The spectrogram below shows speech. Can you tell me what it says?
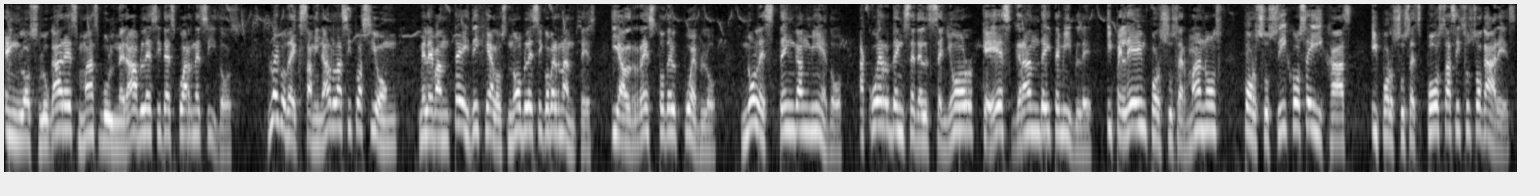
en los lugares más vulnerables y desguarnecidos. Luego de examinar la situación, me levanté y dije a los nobles y gobernantes y al resto del pueblo, no les tengan miedo, acuérdense del Señor que es grande y temible, y peleen por sus hermanos, por sus hijos e hijas, y por sus esposas y sus hogares.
